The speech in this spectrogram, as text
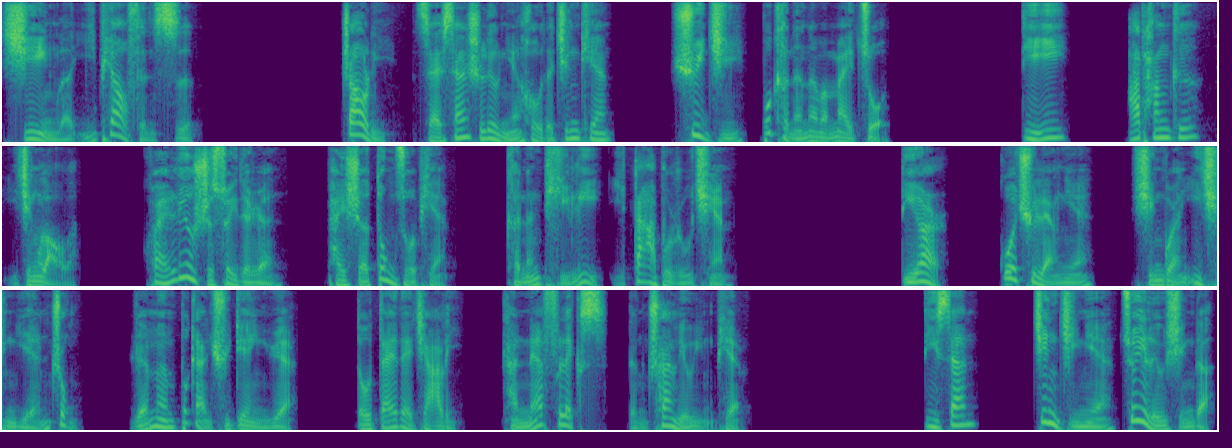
吸引了一票粉丝。照理，在三十六年后的今天，续集不可能那么卖座。第一，阿汤哥已经老了，快六十岁的人拍摄动作片，可能体力已大不如前。第二，过去两年新冠疫情严重，人们不敢去电影院，都待在家里看 Netflix 等串流影片。第三，近几年最流行的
